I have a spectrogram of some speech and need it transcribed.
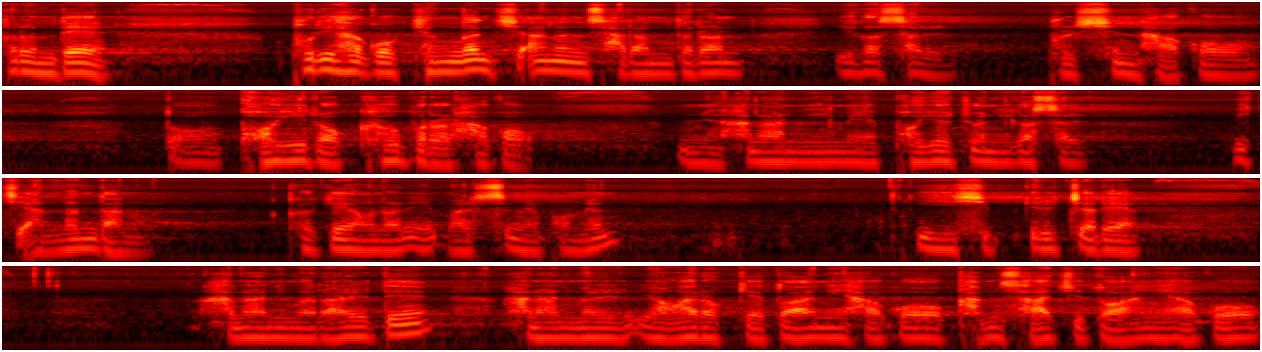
그런데 불의하고 경건치 않은 사람들은 이것을 불신하고 또 고의로 거부를 하고 음, 하나님의 보여준 이것을 믿지 않는다는 그게 오늘 이 말씀에 보면 21절에 하나님을 알되 하나님을 영화롭게도 아니하고 감사하지도 아니하고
